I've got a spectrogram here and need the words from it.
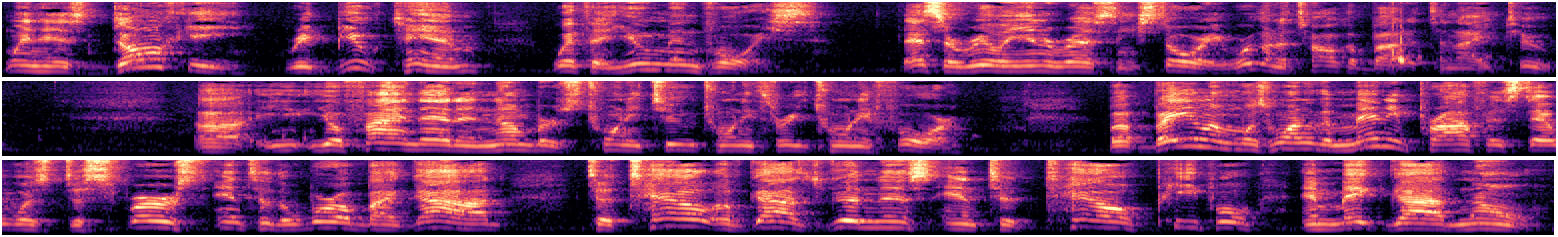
when his donkey rebuked him with a human voice. That's a really interesting story. We're going to talk about it tonight, too. Uh, you'll find that in Numbers 22, 23, 24. But Balaam was one of the many prophets that was dispersed into the world by God to tell of God's goodness and to tell people and make God known.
